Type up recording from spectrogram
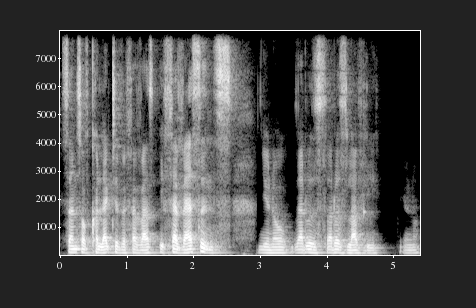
sense of collective effervescence. You know that was that was lovely. You know.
